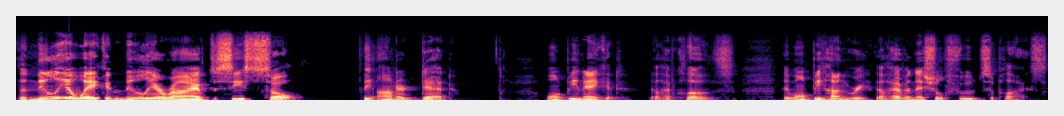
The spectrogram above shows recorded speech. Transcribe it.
the newly awakened, newly arrived deceased soul, the honored dead, won't be naked. They'll have clothes. They won't be hungry. They'll have initial food supplies.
